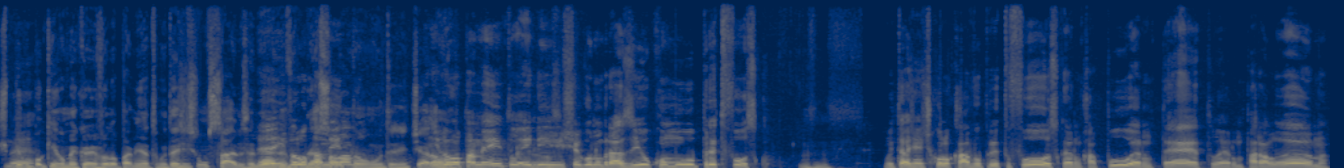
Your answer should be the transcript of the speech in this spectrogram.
Explica né? um pouquinho como é que é o envelopamento. Muita gente não sabe, sabia? É, envelopamento, não é só lá não, muita gente geral. Envelopamento, ele Nossa. chegou no Brasil como preto fosco. Uhum. Muita gente colocava o preto fosco, era um capu, era um teto, era um paralama.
